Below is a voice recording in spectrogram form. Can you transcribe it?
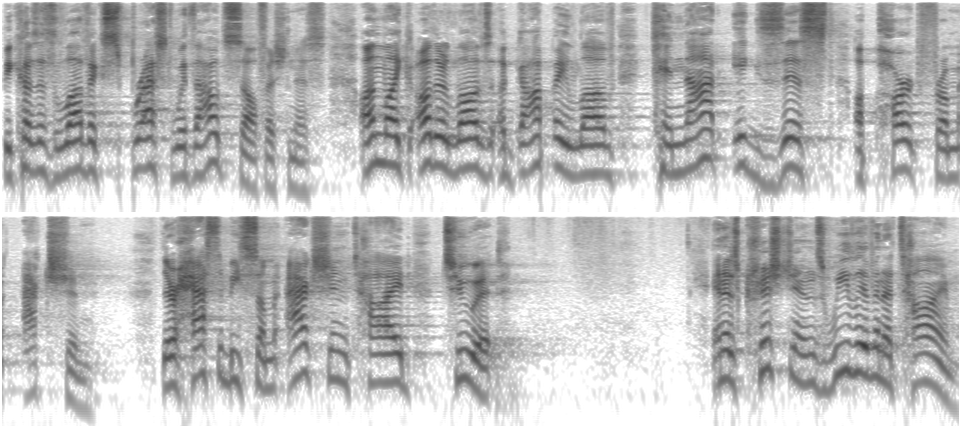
because it's love expressed without selfishness. Unlike other loves, agape love cannot exist apart from action. There has to be some action tied to it. And as Christians, we live in a time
